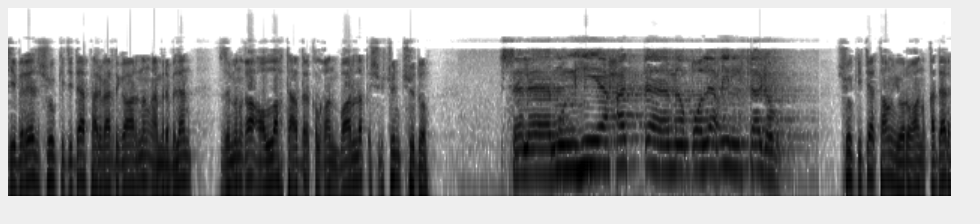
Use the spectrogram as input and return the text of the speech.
Jibril shu kechada Parvardigorining amri bilan zaminga Alloh taqdir qilgan barliq ish uchun tushdi. سلام هي حتى مطلع الفجر. شو كيچە تاڭ يورغان قەدەر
